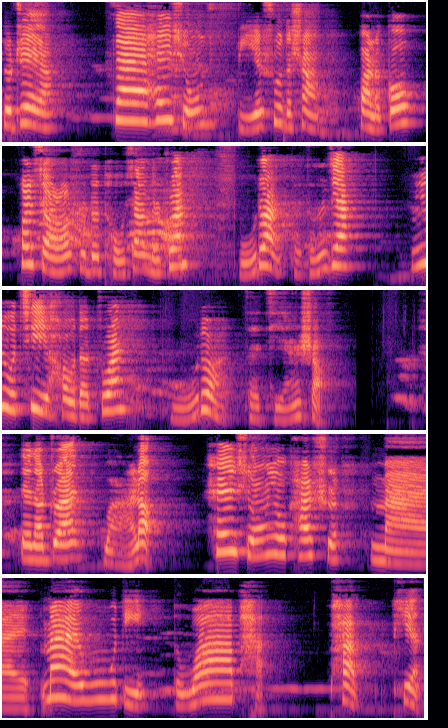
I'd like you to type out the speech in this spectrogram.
就这样，在黑熊别墅的上画了勾，画了小老鼠的头像的砖不断在增加，没有记号的砖不断在减少。等到砖完了，黑熊又开始买卖屋顶的挖盘盘片。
